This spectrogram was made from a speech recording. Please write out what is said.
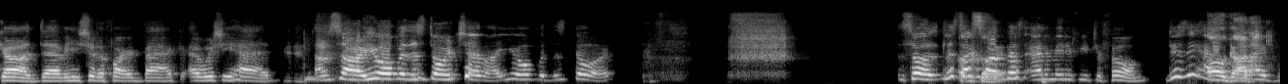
God damn it, he should have fired back. I wish he had. I'm sorry, you opened this door, Chema. You opened this door. So let's talk about best animated feature film. Disney has Oh, God. five.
